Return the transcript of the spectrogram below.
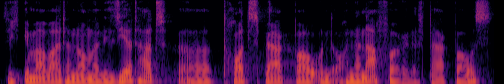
sich immer weiter normalisiert hat, äh, trotz Bergbau und auch in der Nachfolge des Bergbaus.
